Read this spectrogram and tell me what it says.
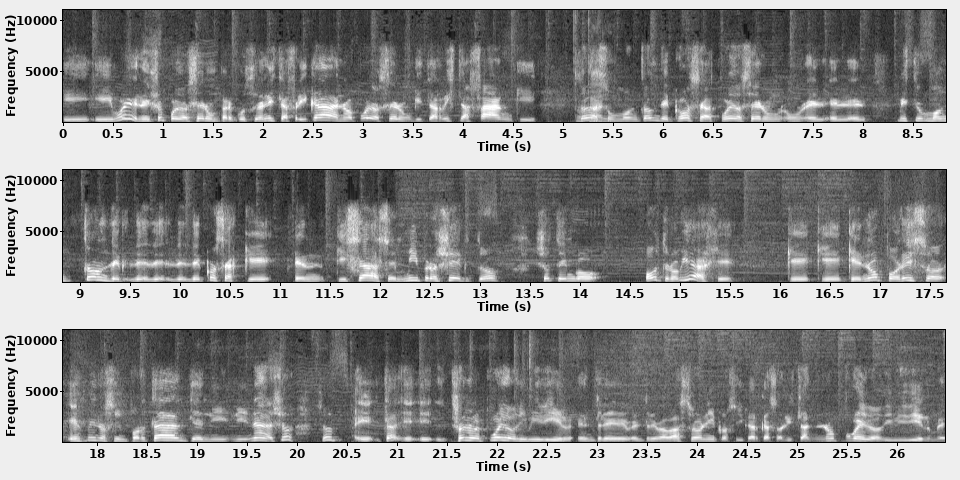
Y, y bueno, yo puedo ser un percusionista africano, puedo ser un guitarrista funky, Total. todas un montón de cosas, puedo ser un, un- el- el- el- ¿viste? un montón de, de- de- de cosas que en, quizás en mi proyecto yo tengo otro viaje. Que, que- que no por eso es menos importante ni, ni nada. Yo, yo, eh, ta- eh, eh, yo no me puedo dividir entre, entre babasónicos y carcasolistas. No puedo dividirme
